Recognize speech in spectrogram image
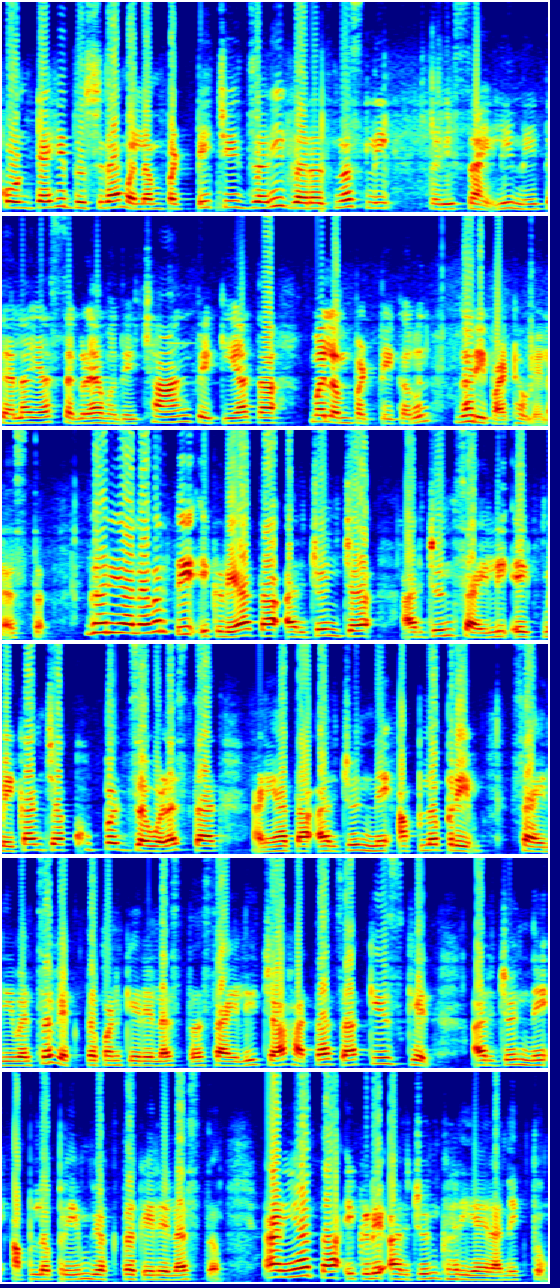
कोणत्याही दुसऱ्या मलमपट्टीची जरी गरज नसली तरी सायलीने त्याला या सगळ्यामध्ये छानपैकी आता मलमपट्टी करून घरी पाठवलेलं असतं. घरी आल्यावरती इकडे आता अर्जुनच्या अर्जुन सायली एकमेकांच्या खूपच जवळ असतात आणि आता अर्जुनने आपलं प्रेम सायलीवरचं व्यक्त पण केलेलं असतं. सायलीच्या हाताचा किस घेत अर्जुनने आपलं प्रेम व्यक्त केलेलं असतं. आणि आता इकडे अर्जुन घरी यायला निघतो.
